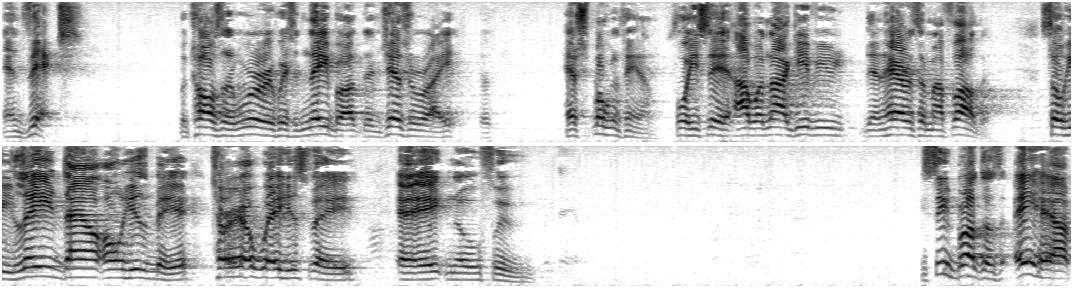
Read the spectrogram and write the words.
and vexed because of the word which Naboth the Jezreelite had spoken to him. For he said, I will not give you the inheritance of my father. So he laid down on his bed, turned away his face, and ate no food. You see, brothers, Ahab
